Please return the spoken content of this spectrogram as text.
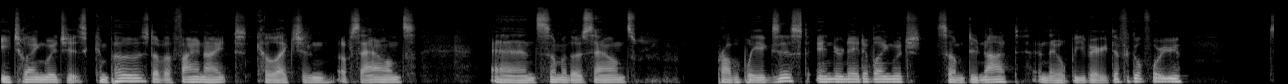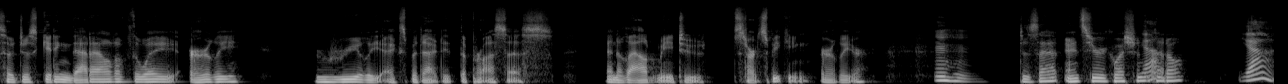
Each language is composed of a finite collection of sounds, and some of those sounds probably exist in your native language, some do not, and they will be very difficult for you. So, just getting that out of the way early really expedited the process and allowed me to start speaking earlier. Mm-hmm. Does that answer your question yeah. at all? Yeah,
